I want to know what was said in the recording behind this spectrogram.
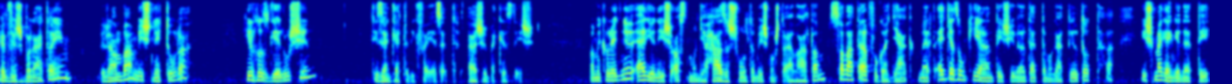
Kedves barátaim, Rambam, Misné Tóra, Hilhoz Gerushin, 12. fejezet, első bekezdés. Amikor egy nő eljön és azt mondja, házas voltam és most elváltam, szavát elfogadják, mert egyazon kijelentésével tette magát tiltottá, és megengedetté,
